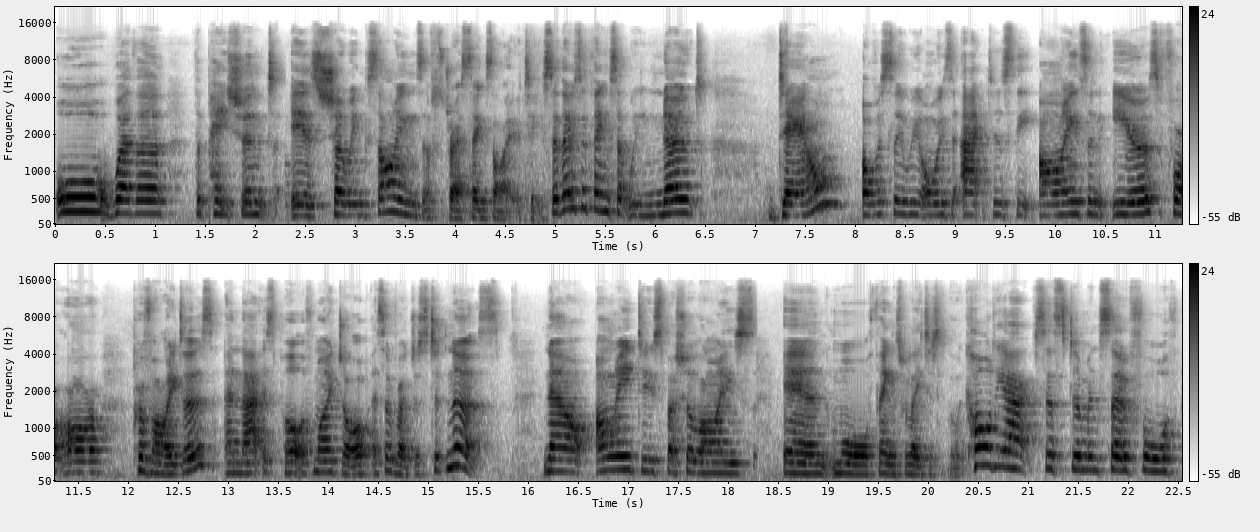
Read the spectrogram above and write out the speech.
or whether the patient is showing signs of stress anxiety. So those are things that we note down. Obviously we always act as the eyes and ears for our providers and that is part of my job as a registered nurse. Now I do specialize in more things related to the cardiac system and so forth.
